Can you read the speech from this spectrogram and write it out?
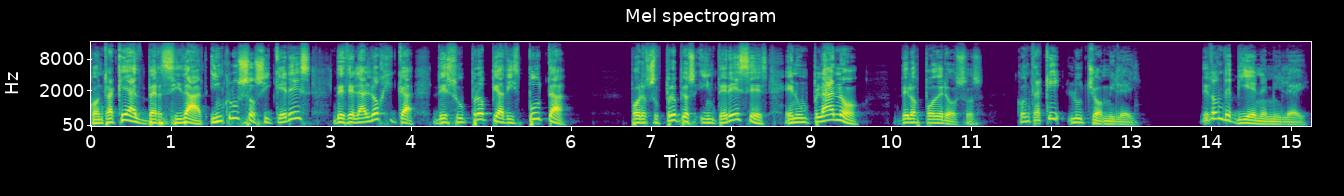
Contra qué adversidad, incluso si querés, desde la lógica de su propia disputa por sus propios intereses en un plano de los poderosos. ¿Contra qué luchó ley? ¿De dónde viene ley?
